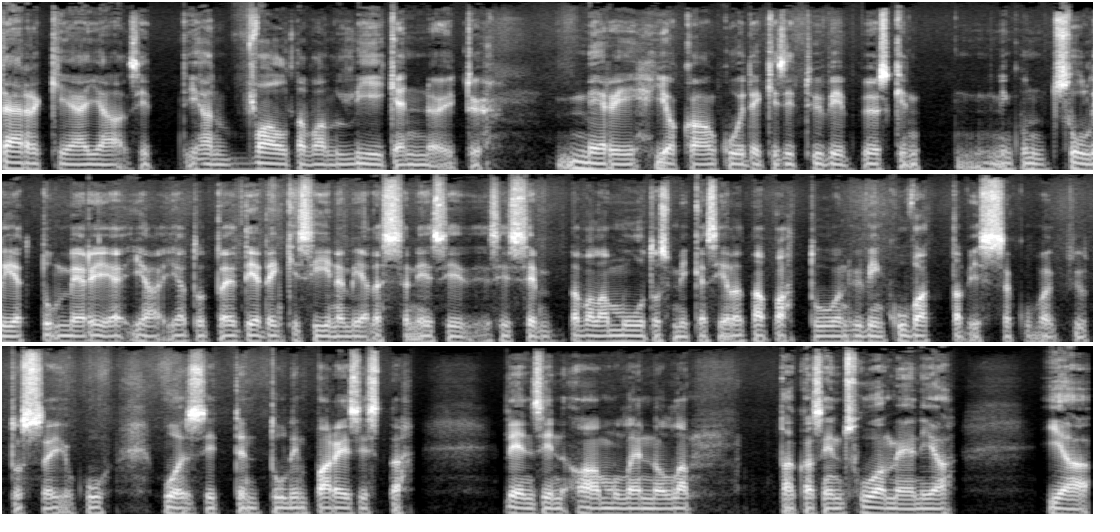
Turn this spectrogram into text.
tärkeä ja sitten ihan valtavan liikennöity meri, joka on kuitenkin sitten hyvin myöskin niin kuin suljettu meri ja, ja, tota, ja tietenkin siinä mielessä niin si, siis se tavallaan muutos, mikä siellä tapahtuu, on hyvin kuvattavissa. Kun tuossa joku vuosi sitten tulin Pariisista, lensin aamulennolla takaisin Suomeen ja – ja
